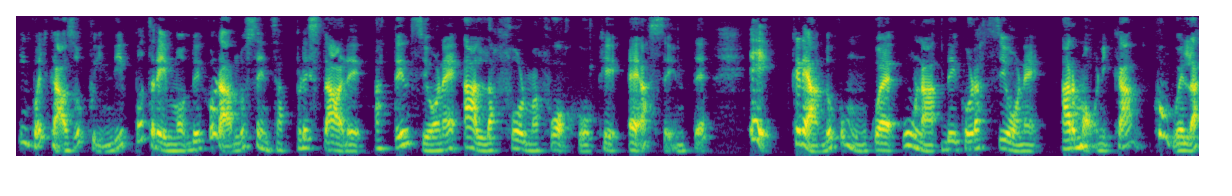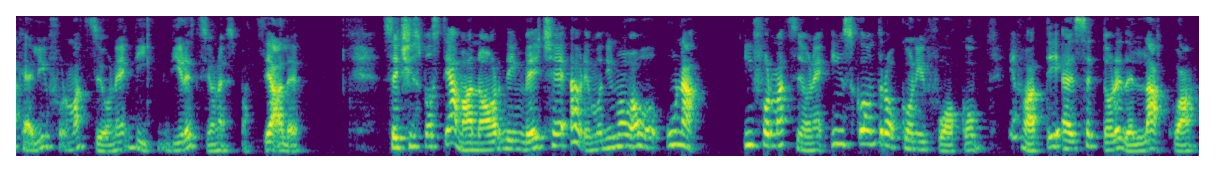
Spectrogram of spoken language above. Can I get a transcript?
In quel caso quindi potremmo decorarlo senza prestare attenzione alla forma fuoco che è assente e creando comunque una decorazione armonica con quella che è l'informazione di direzione spaziale. Se ci spostiamo a nord invece avremo di nuovo una informazione in scontro con il fuoco. Infatti è il settore dell'acqua.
